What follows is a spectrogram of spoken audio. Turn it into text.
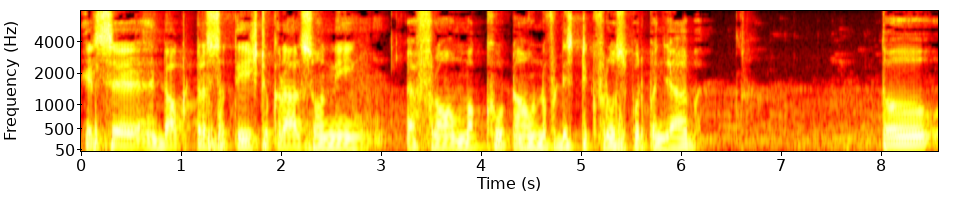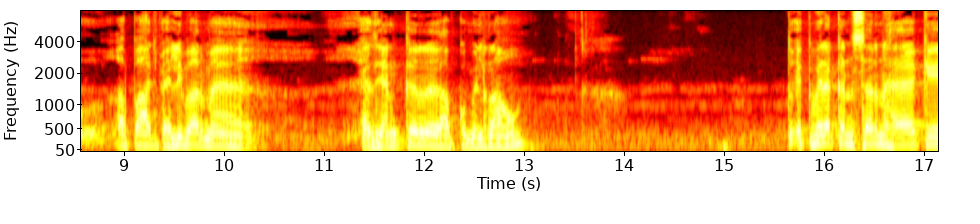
It's uh, Dr. Satish Tukral Soni uh, from Makhu town of district Firozpur Punjab तो अब आज पहली बार मैं एज एंकर आपको मिल रहा हूँ तो एक मेरा कंसर्न है कि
